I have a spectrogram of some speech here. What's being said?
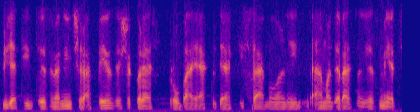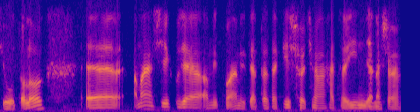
ügyet intézni, mert nincs rá pénz, és akkor ezt próbálják ugye kiszámolni, elmagyarázni, hogy ez miért jó dolog. A másik, ugye, amit ma említettetek is, hogyha hát, ha ingyenes a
